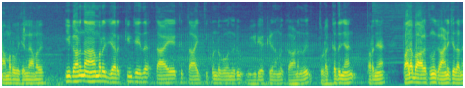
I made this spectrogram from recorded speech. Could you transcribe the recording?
ആമർ ഉപയോഗിച്ച്. ആമർ ഈ കാണുന്ന ആമർ ജർക്കിങ് ചെയ്ത് താഴേക്ക് താഴ്ത്തി കൊണ്ടുപോകുന്ന ഒരു വീഡിയോ ഒക്കെയാണ് നമ്മൾ കാണുന്നത്. തുടക്കത്തിൽ ഞാൻ പറഞ്ഞ പല ഭാഗത്തുനിന്ന് കാണിച്ചതാണ്.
